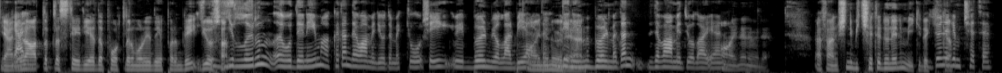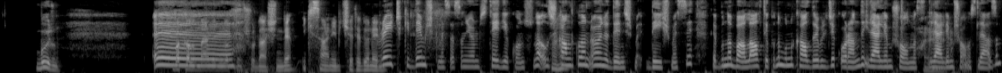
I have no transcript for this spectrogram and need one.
Yani, Yani- rahatlıkla Stadia'ya da portlarım oraya da yaparım de, İşte diyorsan yılların e, o deneyimi hakikaten devam ediyor demek ki o şeyi e, bölmüyorlar bir yerde. Aynen öyle Deneyimi yani. bölmeden devam ediyorlar yani. aynen öyle. Efendim şimdi bir çete dönelim mi iki dakika? Dönelim çete. Buyurun. Bakalım ben de bir Ee, bakayım şuradan şimdi. İki saniye bir chat'e dönelim. Rage 2 demiş ki mesela sanıyorum Stadia konusunda alışkanlıkların değişme, değişmesi ve buna bağlı altyapının bunu kaldırabilecek oranda ilerlemiş olması Aynen. ilerlemiş olması lazım.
